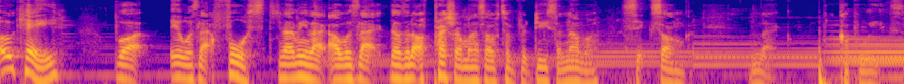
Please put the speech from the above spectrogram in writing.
okay, but it was like forced. Do you know what I mean? Like I was like there was a lot of pressure on myself to produce another sick song in like a couple weeks.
